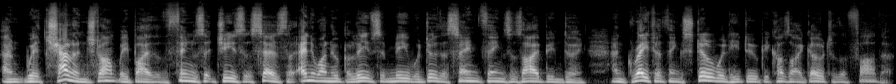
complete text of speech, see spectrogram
and we're challenged, aren't we, by the things that Jesus says that anyone who believes in me will do the same things as I've been doing. And greater things still will he do because I go to the Father.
